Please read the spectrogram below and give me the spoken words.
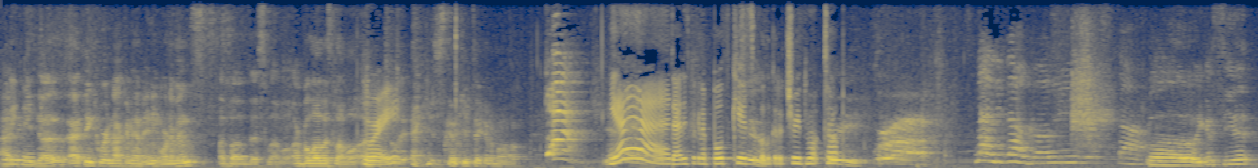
I do you think, think? he does. I think we're not gonna have any ornaments above this level or below this level. Right. eventually. You're just gonna keep taking them off. Yeah. yeah. Daddy's picking up both kids to go look at the tree from up top. Three. Daddy, now go. You. Whoa, you can see it?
